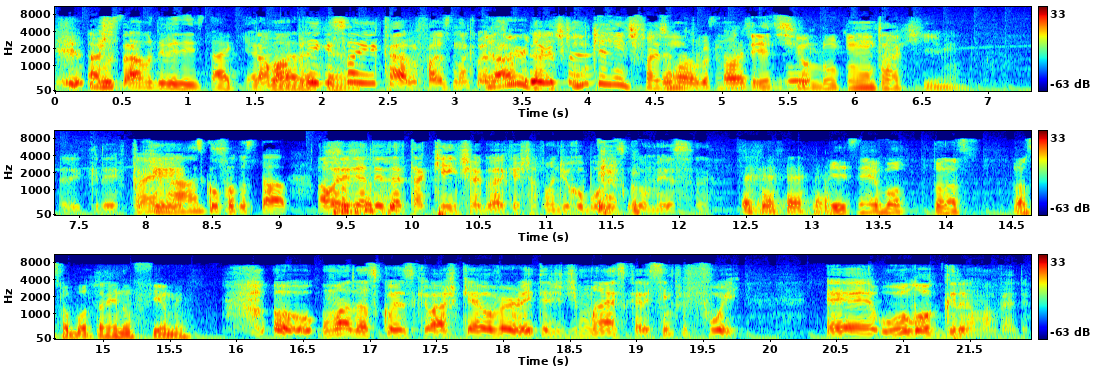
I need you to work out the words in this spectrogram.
O Acho que Gustavo dá, deveria estar aqui dá agora. uma né, briga cara? isso aí, cara. Não faz isso não que vai É dar uma verdade, briga. como que a gente faz um Não, programa Gustavo, gente desse e o Lugo não tá aqui, mano? Pode crer. Tá Porque errado. Desculpa, Gustavo. a orelha dele deve estar quente agora, que a gente tá falando de robô desde o começo, né? Ele se revoltou nosso, nosso robô tá vendo um filme. Ô, uma das coisas que eu acho que é overrated demais, cara, e sempre foi, é o holograma, velho.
